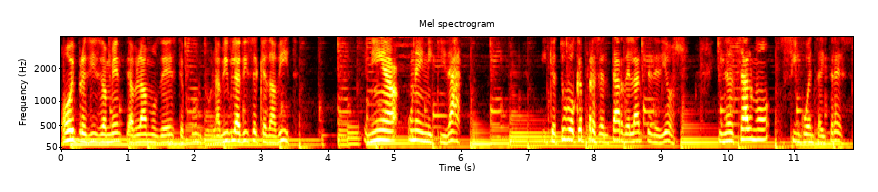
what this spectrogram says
Hoy precisamente hablamos de este punto. La Biblia dice que David tenía una iniquidad que tuvo que presentar delante de Dios. en el Salmo 53,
